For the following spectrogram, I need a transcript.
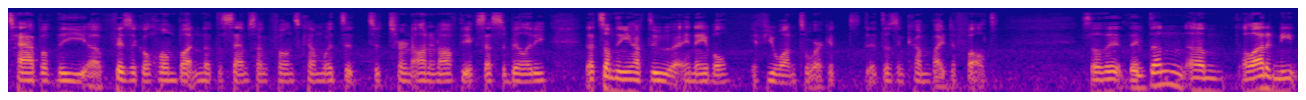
tap of the uh, physical home button that the Samsung phones come with to, to turn on and off the accessibility. That's something you have to enable if you want it to work. It, it doesn't come by default. So they, they've done um, a lot of neat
